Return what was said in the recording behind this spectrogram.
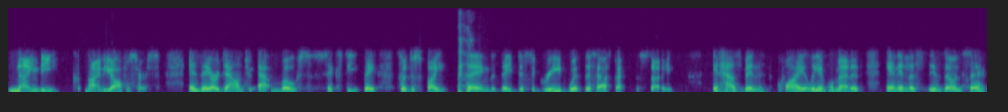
90, 90 officers, and they are down to at most 60. They so despite saying that they disagreed with this aspect of the study, it has been quietly implemented. And in this in Zone Six,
